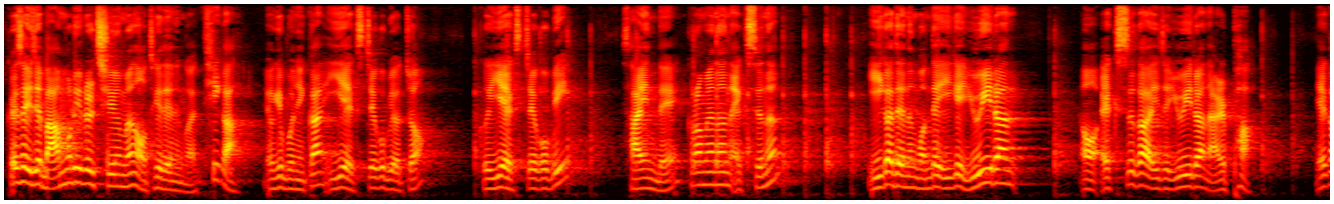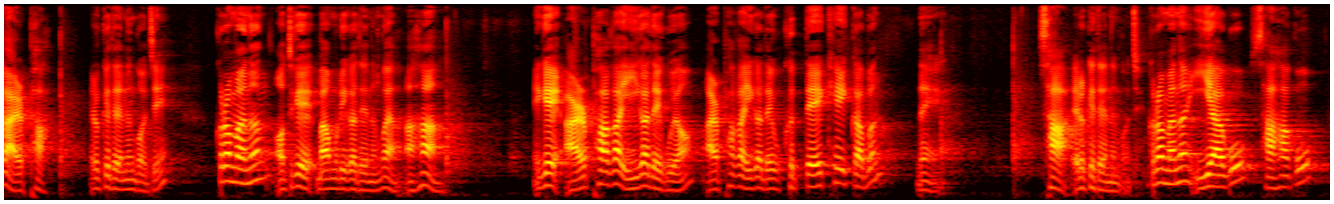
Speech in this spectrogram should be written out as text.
그래서 이제 마무리를 지으면 어떻게 되는 거야? t가 여기 보니까 2의 x제곱이었죠. 그 2의 x제곱이 4인데 그러면은 x는 2가 되는 건데 이게 유일한 어, x가 이제 유일한 알파. 얘가 알파. 이렇게 되는 거지. 그러면은 어떻게 마무리가 되는 거야? 아하. 이게 알파가 2가 되고요. 알파가 2가 되고 그때의 k 값은 네. 4 이렇게 되는 거지. 그러면은 2하고 4하고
